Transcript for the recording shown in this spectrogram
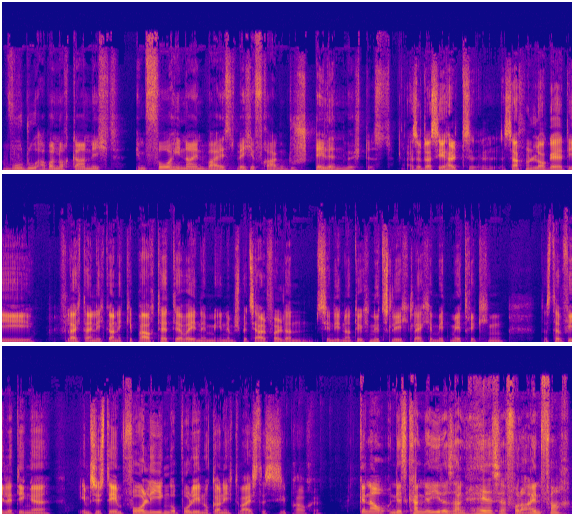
wo du aber noch gar nicht im Vorhinein weißt, welche Fragen du stellen möchtest. Also, dass ich halt äh, Sachen logge, die vielleicht eigentlich gar nicht gebraucht hätte, aber in einem, in einem Spezialfall dann sind die natürlich nützlich, gleiche mit Metriken, dass da viele Dinge im System vorliegen, obwohl ich noch gar nicht weiß, dass ich sie brauche. Genau, und jetzt kann ja jeder sagen, hey, das ist ja voll einfach,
